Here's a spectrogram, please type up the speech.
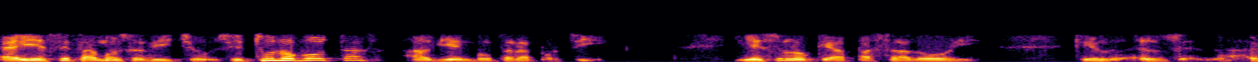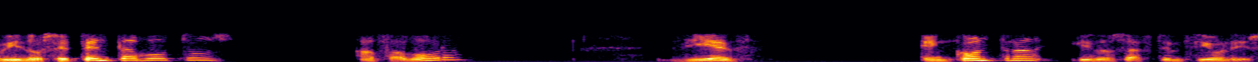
hay ese famoso dicho, si tú no votas, alguien votará por ti. Y eso es lo que ha pasado hoy, que ha habido 70 votos a favor, 10 en contra y dos abstenciones.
